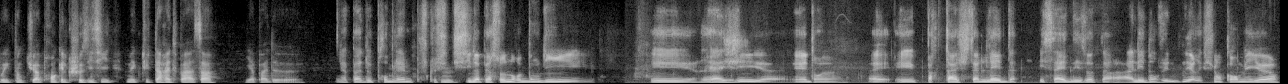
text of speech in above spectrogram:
oui, tant que tu apprends quelque chose ici, mais que tu t'arrêtes pas à ça, il n'y a pas de, il n'y a pas de problème. Parce que si, hmm. la personne rebondit et, réagit et, et, partage, ça l'aide et ça aide les autres à aller dans une direction encore meilleure,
